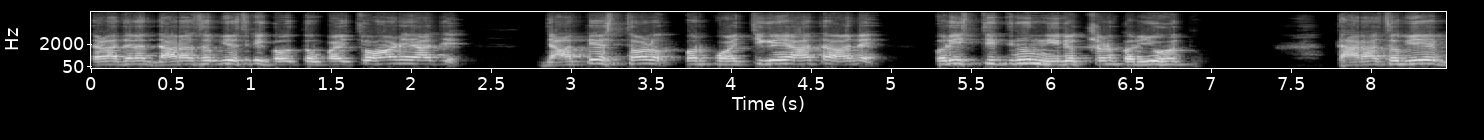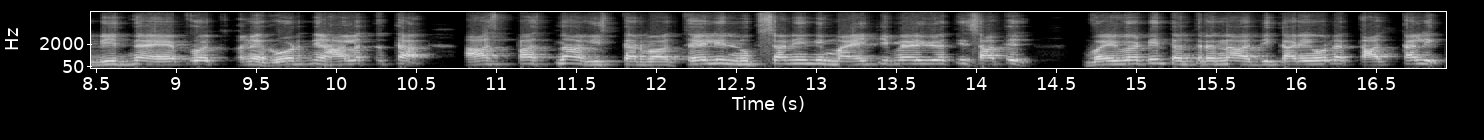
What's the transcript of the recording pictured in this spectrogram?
તળાજાના ધારાસભ્ય શ્રી ગૌતમભાઈ ચૌહાણે આજે જાતે સ્થળ પર પહોંચી ગયા હતા અને પરિસ્થિતિનું નિરીક્ષણ કર્યું હતું. ધારાસભ્યએ બ્રિજના એપ્રોચ અને રોડની હાલત તથા આસપાસના વિસ્તારમાં થયેલી નુકસાનીની માહિતી મેળવી હતી. સાથે જ વહીવટી તંત્રના અધિકારીઓને તાત્કાલિક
